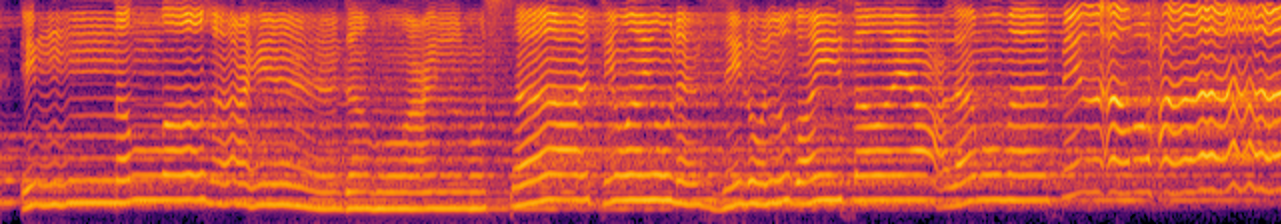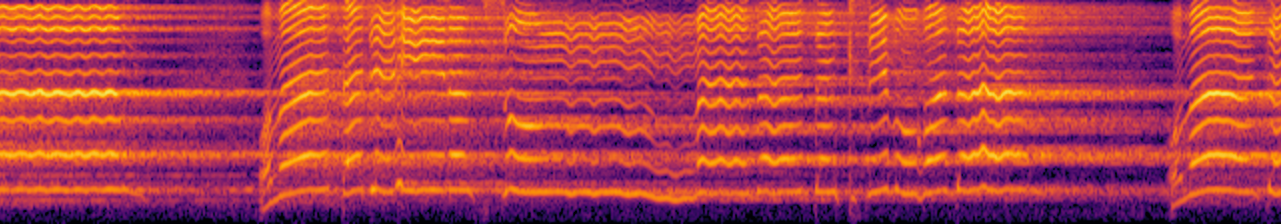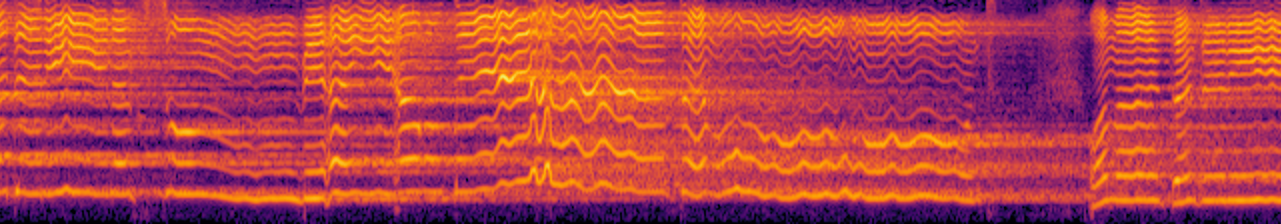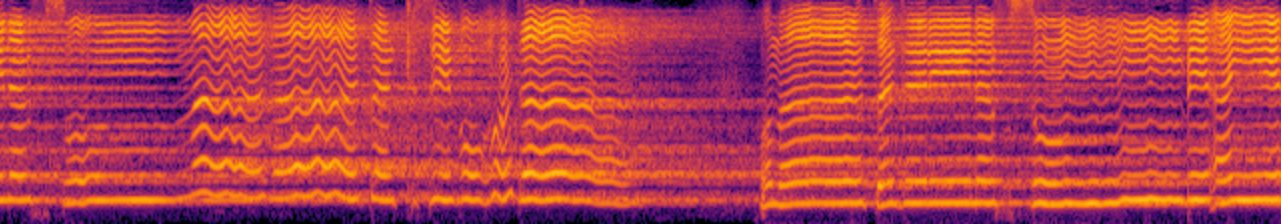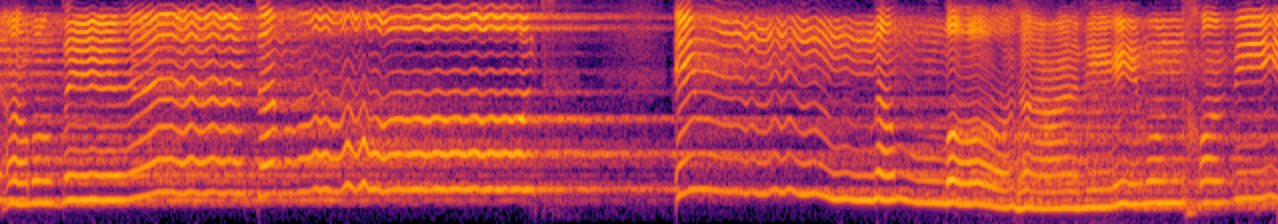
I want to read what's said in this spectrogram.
إن الله عنده علم الساعة وينزل الغيث ويعلم وما تدري نفس بأي أرض تموت إن الله عليم خبير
